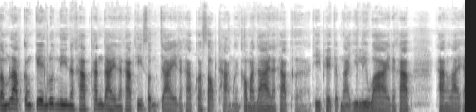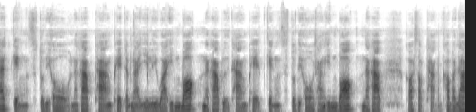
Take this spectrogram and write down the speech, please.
สำหรับกางเกงรุ่นนี้นะครับท่านใดนะครับที่สนใจนะครับก็สอบถามกันเข้ามาได้นะครับเอ่อที่เพจจำหน่ายยินรีวายนะครับทาง Line แอดเก่งสตูดิโอนะครับทางเพจจำหน่ายยินรีวายอินบ็อกซ์นะครับหรือทางเพจเก่งสตูดิโอทางอินบ็อกซ์นะครับก็สอบถามเข้ามาได้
